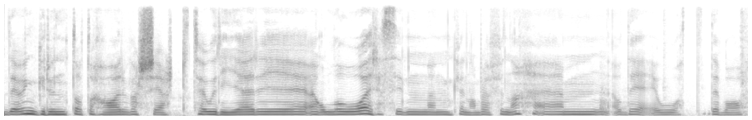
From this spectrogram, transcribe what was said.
det, er jo en grunn til at det har versert teorier i alle år siden den kvinna ble funnet. Um, og det er jo at det var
